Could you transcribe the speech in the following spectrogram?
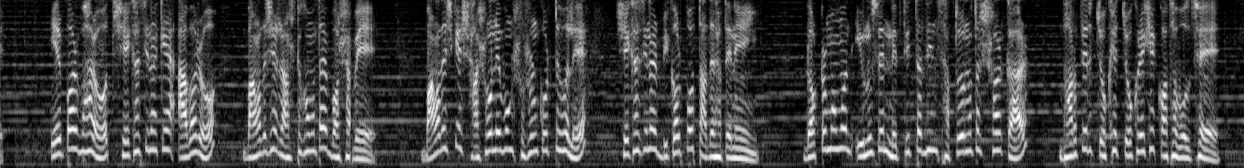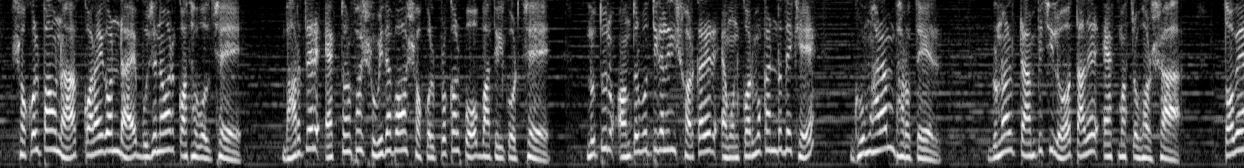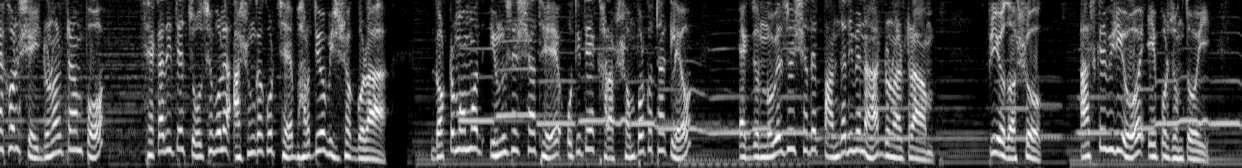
এরপর ভারত শেখ হাসিনাকে আবারও বাংলাদেশের রাষ্ট্র ক্ষমতায় বসাবে। বাংলাদেশকে শাসন এবং শোষণ করতে হলে শেখ হাসিনার বিকল্প তাদের হাতে নেই। ডক্টর মোহাম্মদ ইউনুসের নেতৃত্বাধীন ছাত্র জনতার সরকার ভারতের চোখে চোখ রেখে কথা বলছে। সকল পাওনা কড়াইগন্ডায় বুঝে নেওয়ার কথা বলছে। ভারতের একতরফা সুবিধা পাওয়া সকল প্রকল্প বাতিল করছে। নতুন অন্তর্বর্তীকালীন সরকারের এমন কর্মকাণ্ড দেখে ঘুম হারাম ভারতের। ডোনাল্ড ট্রাম্পই ছিল তাদের একমাত্র ভরসা। তবে এখন সেই ডোনাল্ড ট্রাম্পও ছেকা দিতে চলছে বলে আশঙ্কা করছে ভারতীয় বিশেষজ্ঞরা। ডক্টর মোহাম্মদ ইউনুসের সাথে অতীতে খারাপ সম্পর্ক থাকলেও একজন নোবেলজয়ীর সাথে পাঞ্জা নিবে না ডোনাল্ড ট্রাম্প। প্রিয় দর্শক আজকের ভিডিও এ পর্যন্তই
